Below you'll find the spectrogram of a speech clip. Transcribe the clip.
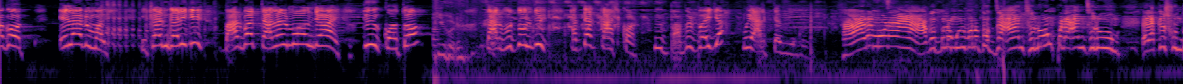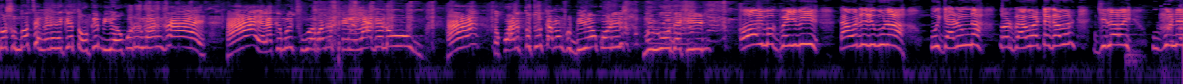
আগত এলা রুমাইস এখান গাড়ি কি বারবার চালের মল যায়? তুই কত? তার বোতল তুই একটা কাজ কর তুই বাপের বাই যা তুই আরেকটা বিয়ে কর হ্যাঁ রে মোড়া আগত বলে মুই বলে তো জান ছিলুম প্রাণ ছিলুম এলাকে সুন্দর সুন্দর চেংড়ি দেখে তোর কি বিয়ে করি মন যায়। হ্যাঁ এলাকে মুই ছুঁয়ে বলে ফেললা গেলুম। হ্যাঁ তো করে তো তুই কেমন বিয়ে করিস মুইও দেখিম। ওই মুখ বেজবি তাহলে দিব না। তুই জানুম না তোর ব্যবহারটা কেমন? ছিল ওই উপনে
